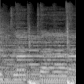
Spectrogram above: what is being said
detectar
